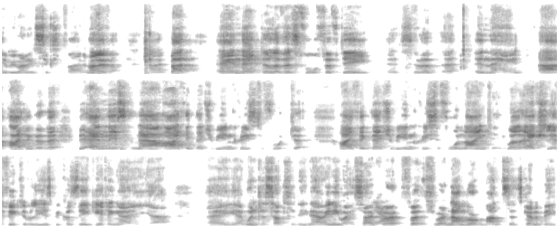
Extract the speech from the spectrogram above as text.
everyone who's 65 and over, but and that delivers 450 it's sort of uh, in the hand. Uh, I think that, that and this now I think that should be increased to four. To, I think that should be increased to four ninety. Well, it actually, effectively, is because they're getting a. Uh, a uh, winter subsidy now, anyway. So yeah. for, for, for a number of months, it's going to be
